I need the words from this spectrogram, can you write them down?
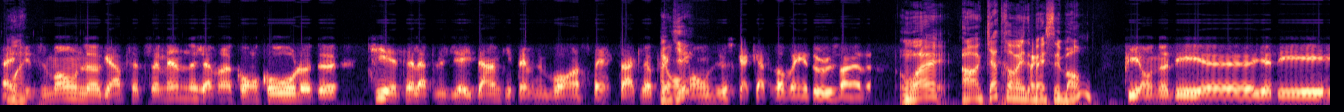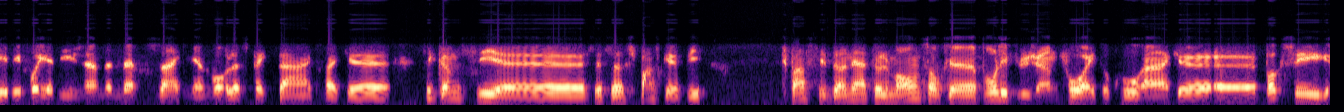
Hey, Ouais. J'ai du monde, là. Regarde, cette semaine, là, j'avais un concours là, de qui était la plus vieille dame qui était venue me voir en spectacle, là, puis on monte jusqu'à 82 ans. Là. Ouais. Ah, 80, ben c'est bon. Puis on a des, euh, il y a des, des fois il y a des jeunes de 9 ans qui viennent voir le spectacle. Fait que c'est comme si, euh, c'est ça. Je pense que, puis je pense que c'est donné à tout le monde. Sauf que pour les plus jeunes, faut être au courant que euh, pas que c'est,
